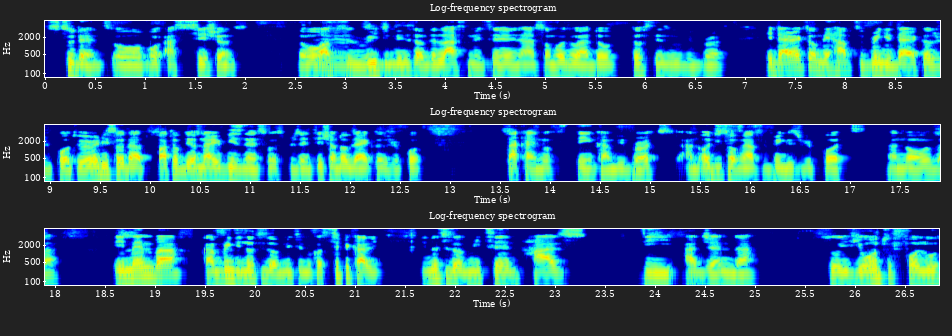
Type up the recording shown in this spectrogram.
students or associations, so we'll have to mm-hmm. read the minutes of the last meeting and somebody will adopt. Those things will be brought. A director may have to bring his director's report. We already saw that part of the ordinary business was presentation of director's report. That kind of thing can be brought. An auditor may have to bring his report and all that. A member can bring the notice of meeting because typically the notice of meeting has the agenda. So if you want to follow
